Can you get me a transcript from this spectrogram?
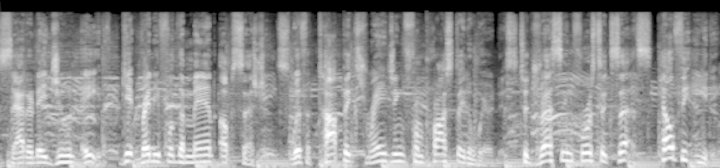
Saturday, June 8th, get ready for the Man Up sessions with topics ranging from prostate awareness to dressing for success, healthy eating,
